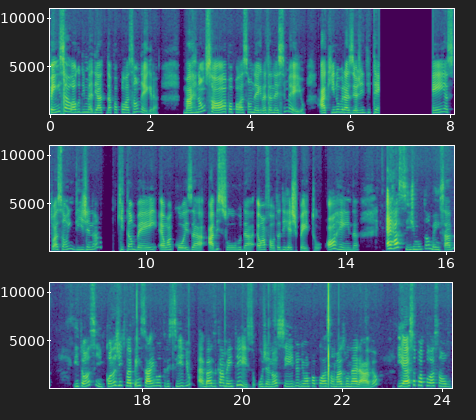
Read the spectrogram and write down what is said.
pensa logo de imediato da população negra. Mas não só a população negra está nesse meio. Aqui no Brasil, a gente tem a situação indígena, que também é uma coisa absurda, é uma falta de respeito horrenda. É racismo também, sabe? Então, assim, quando a gente vai pensar em nutricídio, é basicamente isso: o genocídio de uma população mais vulnerável. E essa população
